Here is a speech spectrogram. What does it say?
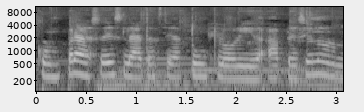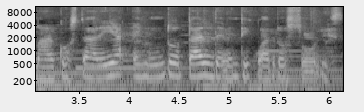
comprar 6 latas de atún Florida a precio normal costaría en un total de 24 soles.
